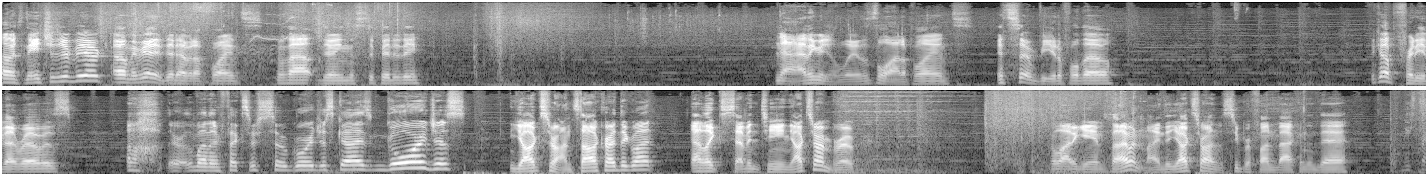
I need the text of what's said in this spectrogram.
Oh, it's Nature's Rebuke? Oh, maybe I did have enough points without doing the stupidity. Nah, I think we just lose. It's a lot of points. It's so beautiful, though. Look how pretty that row is. Oh, their weather effects are so gorgeous, guys. Gorgeous. Yogg-Saron style card they went at like 17. Yogg-Saron broke. A lot of games, but I wouldn't mind it. Yogg-Saron was super fun back in the day. Neath the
